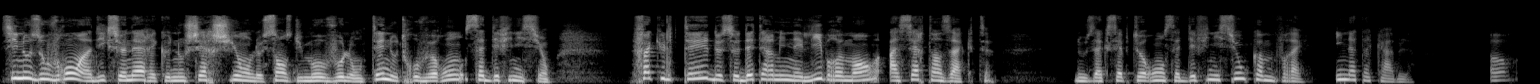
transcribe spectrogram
Si nous ouvrons un dictionnaire et que nous cherchions le sens du mot volonté, nous trouverons cette définition. Faculté de se déterminer librement à certains actes. Nous accepterons cette définition comme vraie inattaquable. Or,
